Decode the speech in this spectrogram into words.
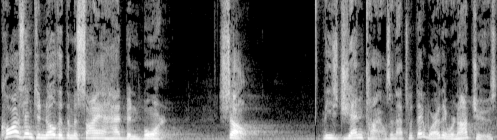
caused them to know that the Messiah had been born. So, these Gentiles, and that's what they were, they were not Jews,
